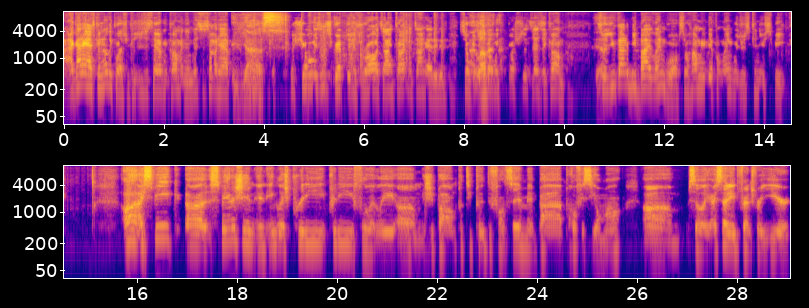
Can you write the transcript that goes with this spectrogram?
I got to ask another question because you just have them coming, and this is how it happens. Yes. The show isn't scripted; it's raw, it's uncut, and it's unedited. So we I just go it. with questions as they come. Yeah. So you got to be bilingual. So how many different languages can you speak? Uh, I speak uh, Spanish and, and, English pretty pretty fluently. Um, je parle un petit peu de français, mais pas professionnellement. Um, so like I studied French for a year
